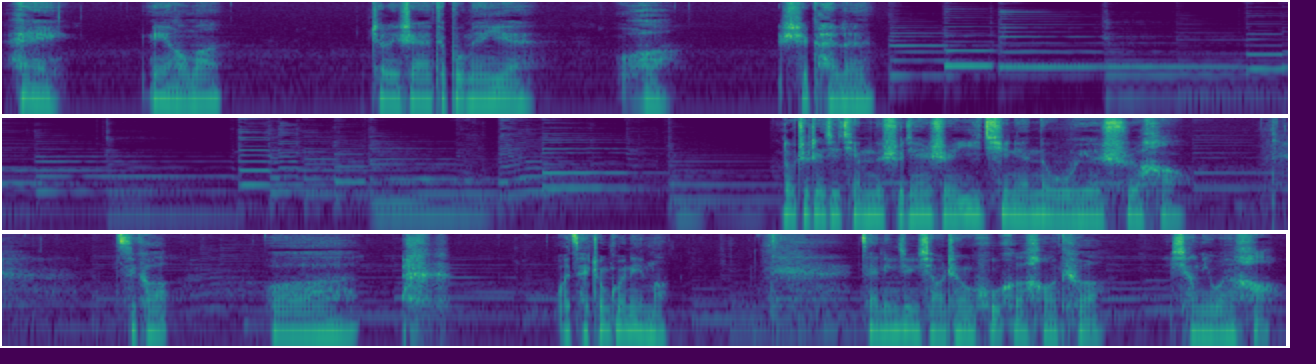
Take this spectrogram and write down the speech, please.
嘿，你好吗？这里是艾特不眠夜，我是凯伦。录制这期节目的时间是一七年的五月十号，此刻。在中国内蒙，在宁静小城呼和浩特向你问好。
